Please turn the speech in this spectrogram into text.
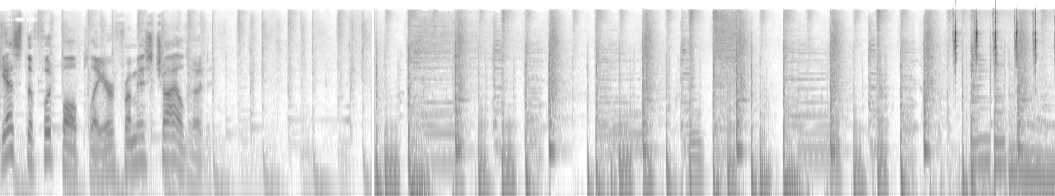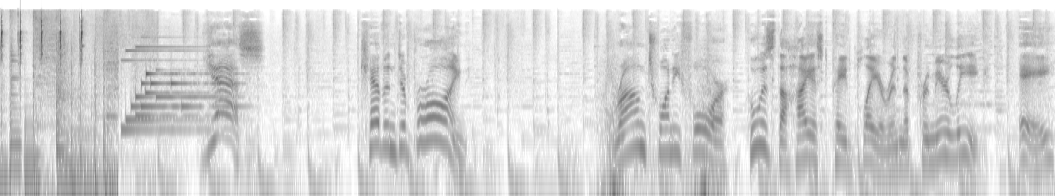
Guess the football player from his childhood. Yes! Kevin De Bruyne. Round 24. Who is the highest paid player in the Premier League? A.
